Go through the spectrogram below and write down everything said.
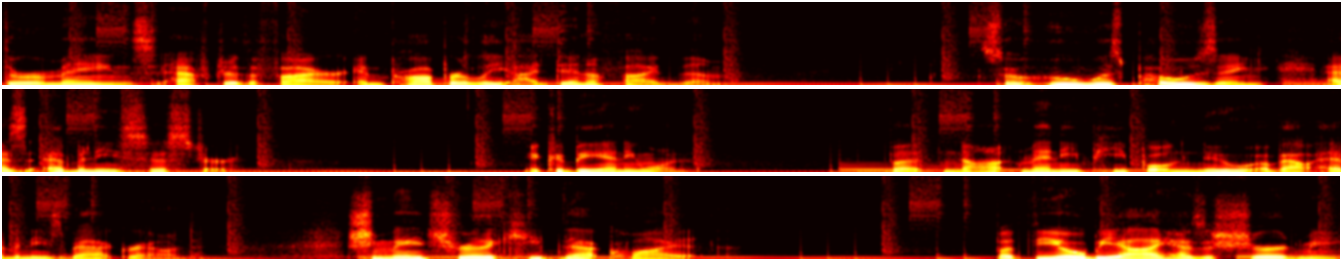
the remains after the fire and properly identified them. So, who was posing as Ebony's sister? It could be anyone. But not many people knew about Ebony's background. She made sure to keep that quiet. But the OBI has assured me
